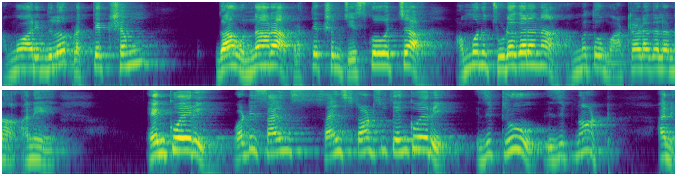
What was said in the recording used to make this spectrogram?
అమ్మవారి ఇందులో ప్రత్యక్షంగా ఉన్నారా? ప్రత్యక్షం చేసుకోవచ్చా? అమ్మను చూడగలనా? అమ్మతో మాట్లాడగలనా? అనే enquiry. What is science? Science starts with enquiry. Is it true is it not అని.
